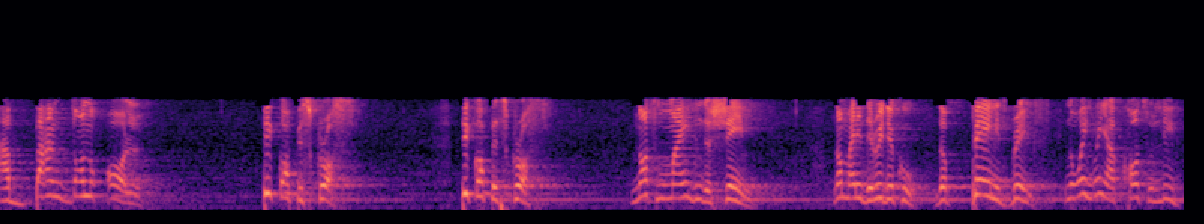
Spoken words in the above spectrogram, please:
abandon all, pick up his cross, pick up his cross, not minding the shame, not minding the ridicule, the pain it brings. You know, when, when you are called to lead,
